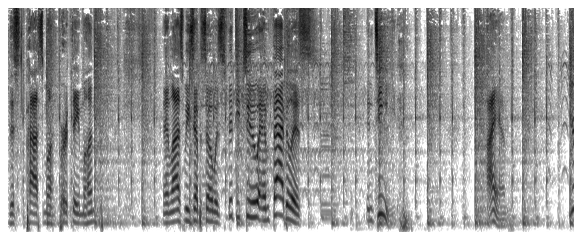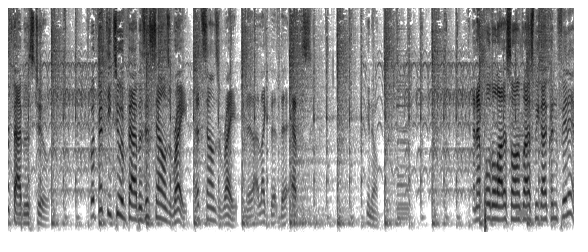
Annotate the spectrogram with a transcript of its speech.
this past month, birthday month. And last week's episode was 52 and fabulous. Indeed. I am. You're fabulous too. But 52 and fabulous, it sounds right. That sounds right. I like the, the F's. You know. And I pulled a lot of songs last week I couldn't fit in.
